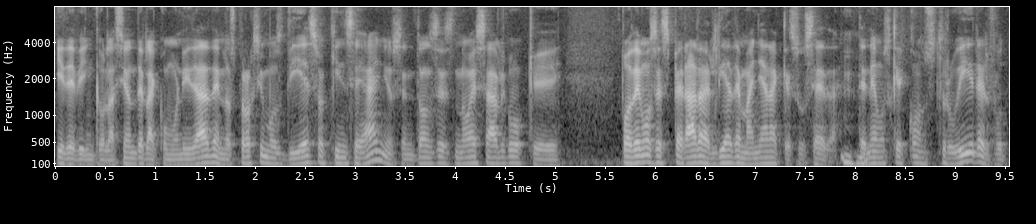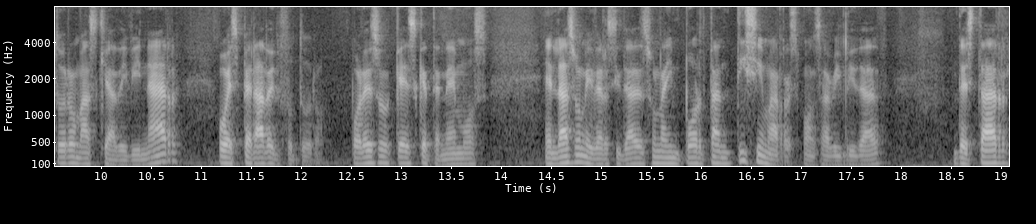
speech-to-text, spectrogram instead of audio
y de vinculación de la comunidad en los próximos 10 o 15 años. Entonces no es algo que podemos esperar al día de mañana que suceda. Tenemos que construir el futuro más que adivinar o esperar el futuro. Por eso que es que tenemos en las universidades una importantísima responsabilidad de estar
